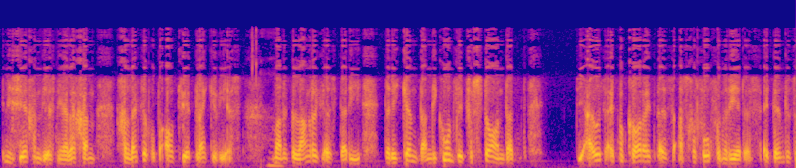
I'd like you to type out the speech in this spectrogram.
in die see gaan wees nie. Hulle gaan gelukkig op al twee plekke wees. Maar dit belangrik is dat die dat die kind dan die konsep verstaan dat die ouers uitmekaar uit is as gevolg van redes. Ek dink dit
